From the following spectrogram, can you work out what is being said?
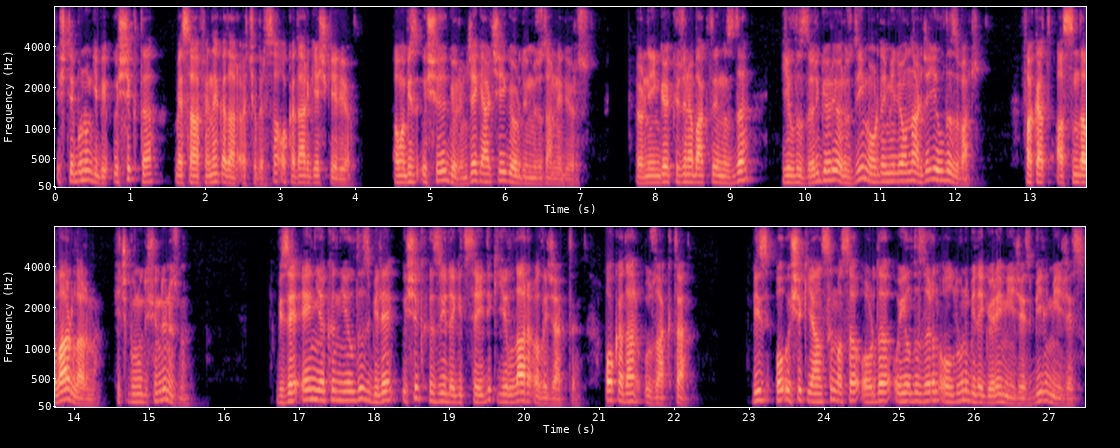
İşte bunun gibi ışık da mesafe ne kadar açılırsa o kadar geç geliyor. Ama biz ışığı görünce gerçeği gördüğümüzü zannediyoruz. Örneğin gökyüzüne baktığımızda yıldızları görüyoruz değil mi? Orada milyonlarca yıldız var. Fakat aslında varlar mı? Hiç bunu düşündünüz mü? Bize en yakın yıldız bile ışık hızıyla gitseydik yıllar alacaktı. O kadar uzakta. Biz o ışık yansımasa orada o yıldızların olduğunu bile göremeyeceğiz, bilmeyeceğiz.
